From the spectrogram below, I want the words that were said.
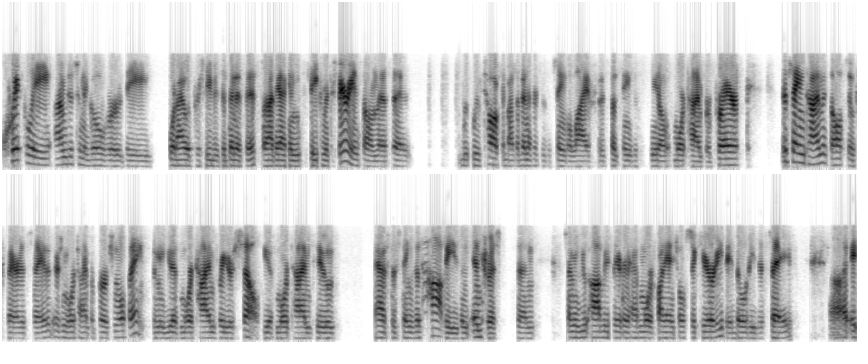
Quickly, I'm just going to go over the what I would perceive as the benefits. I think I can speak from experience on this. As we've talked about the benefits of the single life. It's something that's, you know, more time for prayer. At the same time, it's also fair to say that there's more time for personal things. I mean, you have more time for yourself. You have more time to have such things as hobbies and interests. And I mean, you obviously are going to have more financial security, the ability to save. Uh, if,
